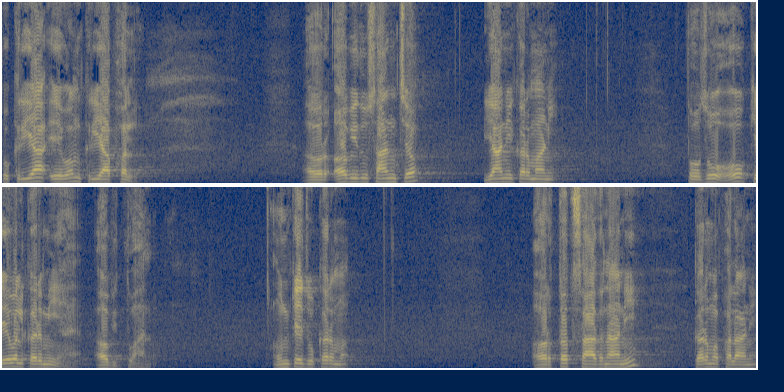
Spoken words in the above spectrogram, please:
तो क्रिया एवं क्रियाफल। और अविदुषांच यानी कर्माणी। तो जो केवल कर्मी है, अविद्वान, उनके जो कर्म और तत्साधनानी कर्म फलानी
